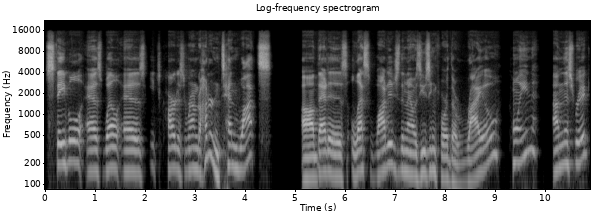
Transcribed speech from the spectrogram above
stable as well as each card is around 110 watts. Uh, that is less wattage than I was using for the Ryo coin on this rig.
